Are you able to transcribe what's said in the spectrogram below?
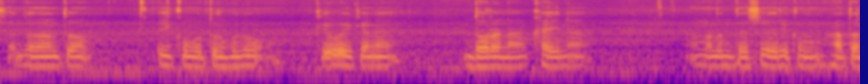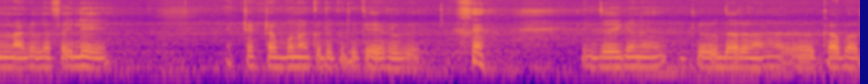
সাধারণত এই কবুতরগুলো কেউ এখানে ধরে না খাই না আমাদের দেশে এরকম হাতার নাগালে ফেলে একটা একটা বোনা করে করে খেয়ে ফেলবে। কিন্তু এখানে কেউ ধরে খাবার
